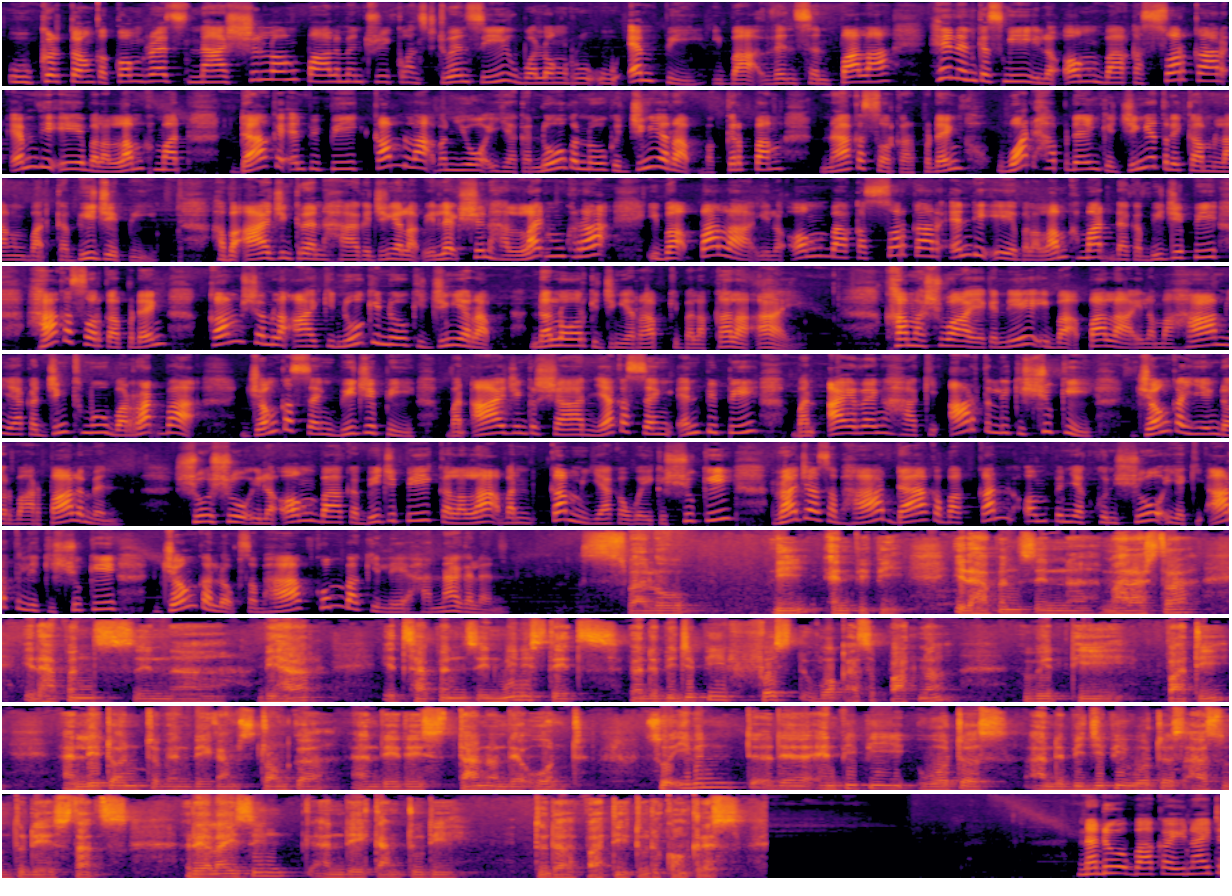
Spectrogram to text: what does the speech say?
Ukertong ke Kongres National Parliamentary Constituency walong ru UMP iba Vincent Pala hinen kesngi ila ong ba ka sorkar MDA bala lam khmat da ke NPP kamla banyo iya ka no ka no ke jingerap ba kerpang na ka sorkar pedeng what happening ke jinge trikam lang bat ka BJP haba ajing kren ha ke jingelap election halait mukra iba Pala ila ong ba ka sorkar NDA bala lam khmat da ka BJP ha ka sorkar pedeng kam shamla ai kino kino ki jingyarap nalor ki jingyarap ki balakala ai. Shwa ya kene iba pala ila maham ya ka jingtmu barat ba. Jong ka seng BJP ban ai jing kershan ya ka seng NPP ban ai reng haki artli ki shuki. Jong ka yeng darbar parliament. Shu shu ila ong ba ka BJP kalala ban kam ya ka wei ka shuki. Raja Sabha da ka bakan om penya kun shu ya ki artli ki shuki. Jong ka Lok Sabha kumba ki le hanagalan swallow the NPP. It happens in uh, Maharashtra, it happens in uh, Bihar, it happens in many states where the BJP first work as a partner with the party and later on when they become stronger and they, they stand on their own. So even the NPP voters and the BJP voters as of today starts realizing and they come to the to the party to the Congress. Nadu Baka United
